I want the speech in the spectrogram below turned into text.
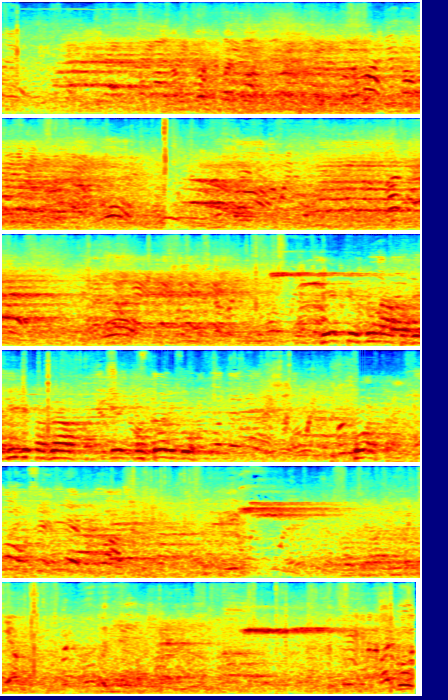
делай. Давай, Детская жена, подойдите, пожалуйста, к детскому столику корта. Борьбу,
